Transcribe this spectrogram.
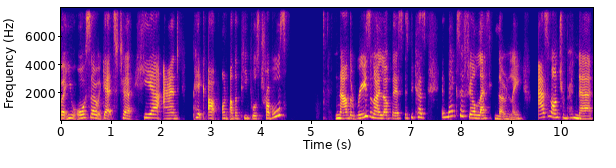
but you also get to hear and pick up on other people's troubles now, the reason I love this is because it makes it feel less lonely. As an entrepreneur,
